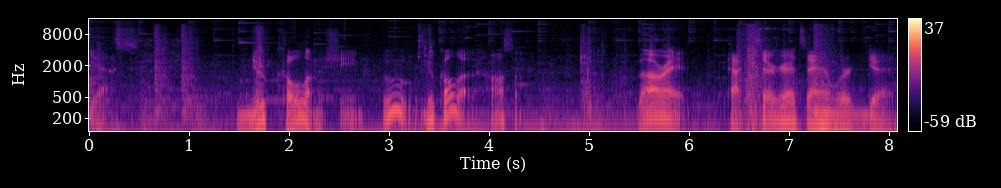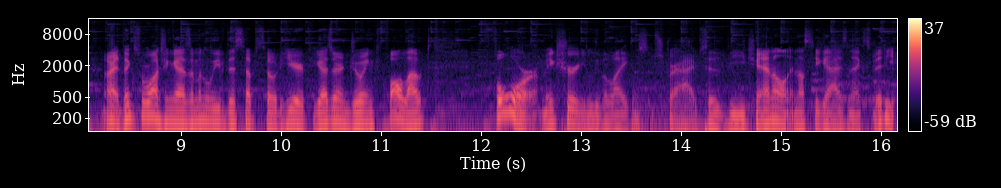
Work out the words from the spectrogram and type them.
Yes. Nuka-Cola machine. Ooh, Nuka-Cola. Awesome. All right. Pack of cigarettes and we're good. All right. Thanks for watching, guys. I'm going to leave this episode here. If you guys are enjoying Fallout 4, make sure you leave a like and subscribe to the channel, and I'll see you guys next video.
